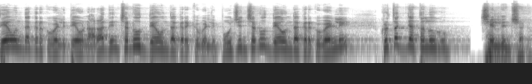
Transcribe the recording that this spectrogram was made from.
దేవుని దగ్గరకు వెళ్ళి దేవుని ఆరాధించడు దేవుని దగ్గరికి వెళ్ళి పూజించడు దేవుని దగ్గరకు వెళ్ళి కృతజ్ఞతలు చెల్లించడు.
